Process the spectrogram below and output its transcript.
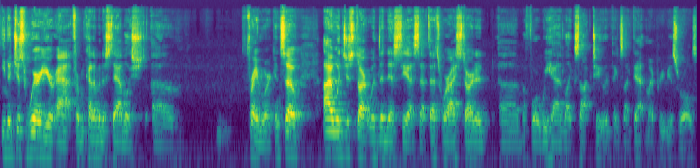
you know just where you're at from kind of an established um, framework. And so I would just start with the NIST CSF. That's where I started uh, before we had like SOC 2 and things like that in my previous roles.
